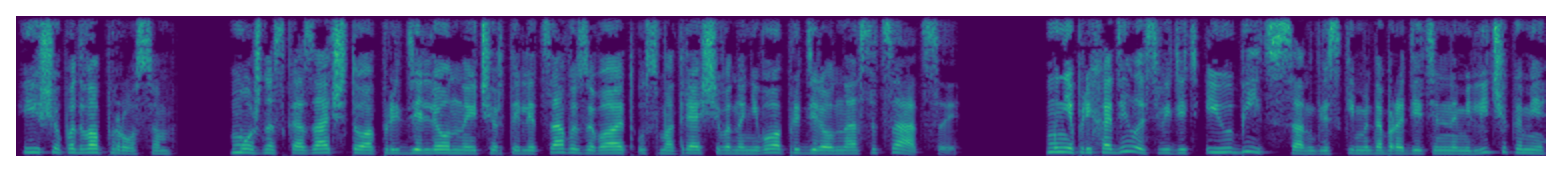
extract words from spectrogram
еще под вопросом. Можно сказать, что определенные черты лица вызывают у смотрящего на него определенные ассоциации. Мне приходилось видеть и убийц с ангельскими добродетельными личиками,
